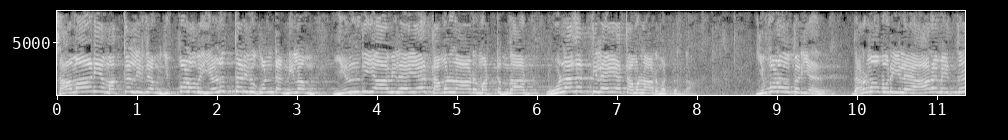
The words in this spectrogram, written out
சாமானிய மக்களிடம் இவ்வளவு எழுத்தறிவு கொண்ட நிலம் இந்தியாவிலேயே தமிழ்நாடு மட்டும்தான் உலகத்திலேயே தமிழ்நாடு மட்டும்தான். இவ்வளவு பெரிய தர்மபுரியிலே ஆரம்பித்து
